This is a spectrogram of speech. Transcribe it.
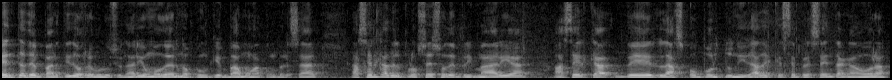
presidente del Partido Revolucionario Moderno, con quien vamos a conversar acerca del proceso de primaria, acerca de las oportunidades que se presentan ahora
